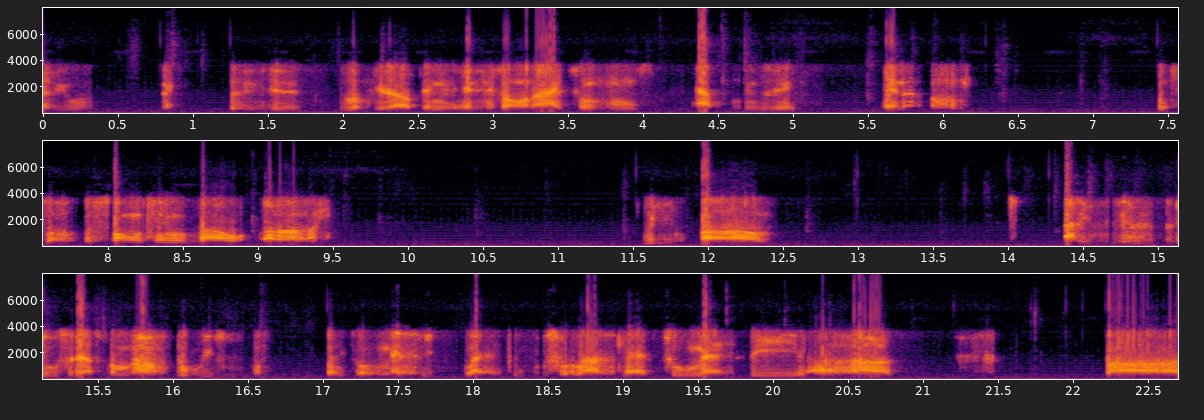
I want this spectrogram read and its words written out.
everywhere. You just look it up and it's on iTunes, Apple Music, and um. The song, the song came about. Uh, we um, I used to producer that's from uh, Louis. Like so, Matt, he like producer a lot of cats too. Matt B. Uh, uh,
